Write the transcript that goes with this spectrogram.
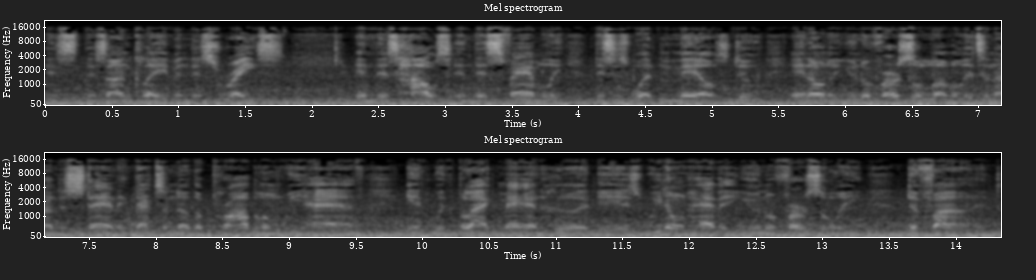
this this enclave, in this race in this house, in this family, this is what males do. And on a universal level, it's an understanding. That's another problem we have in, with black manhood is we don't have it universally defined.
